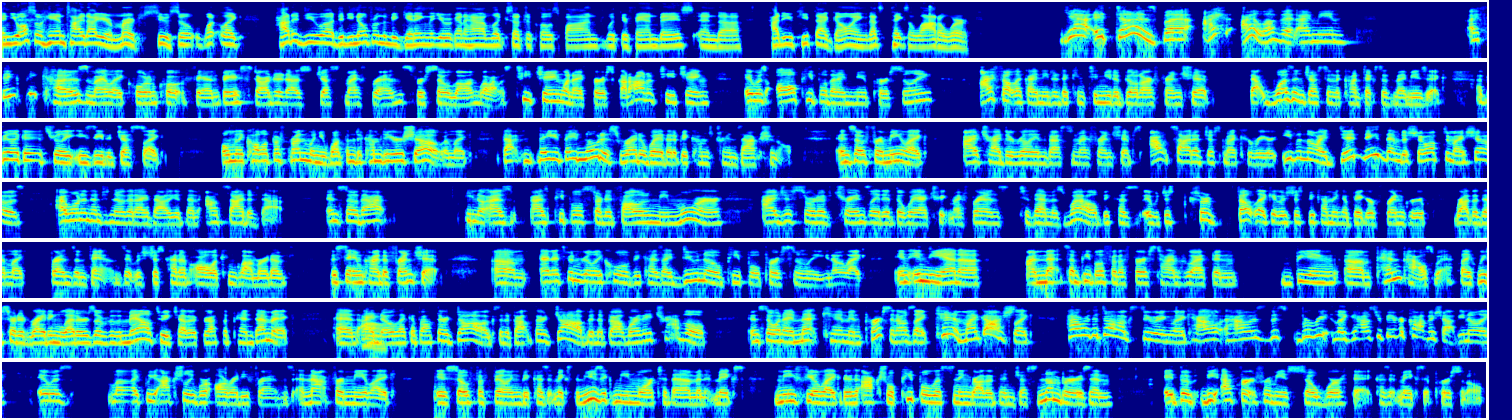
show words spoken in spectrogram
And you also hand tie dye your merch too. So what like how did you uh, did you know from the beginning that you were going to have like such a close bond with your fan base and uh, how do you keep that going? That takes a lot of work. Yeah, it does, but I I love it. I mean, I think because my like quote unquote fan base started as just my friends for so long while I was teaching, when I first got out of teaching, it was all people that I knew personally. I felt like I needed to continue to build our friendship that wasn't just in the context of my music. I feel like it's really easy to just like only call up a friend when you want them to come to your show and like that they they notice right away that it becomes transactional. And so for me like I tried to really invest in my friendships outside of just my career. Even though I did need them to show up to my shows, I wanted them to know that I valued them outside of that. And so that, you know, as as people started following me more, I just sort of translated the way I treat my friends to them as well because it just sort of felt like it was just becoming a bigger friend group rather than like friends and fans. It was just kind of all a conglomerate of the same kind of friendship. Um, and it's been really cool because I do know people personally, you know, like in Indiana, I met some people for the first time who I've been being um, pen pals with. Like we started writing letters over the mail to each other throughout the pandemic. And wow. I know like about their dogs and about their job and about where they travel. And so when I met Kim in person, I was like, Kim, my gosh, like, how are the dogs doing? Like, how how is this burrito? Like, how's your favorite coffee shop? You know, like it was like we actually were already friends. And that for me, like, is so fulfilling because it makes the music mean more to them and it makes me feel like there's actual people listening rather than just numbers. And it, the, the effort for me is so worth it because it makes it personal.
